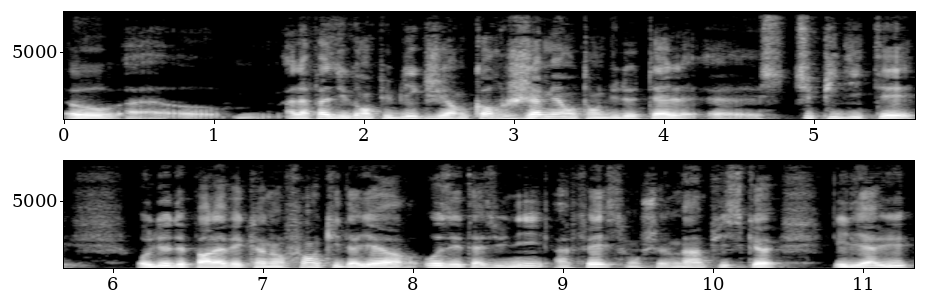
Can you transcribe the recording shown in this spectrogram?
au, au, à la face du grand public, j'ai encore jamais entendu de telle euh, stupidité au lieu de parler avec un enfant qui d'ailleurs aux États-Unis a fait son chemin puisque il y a eu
